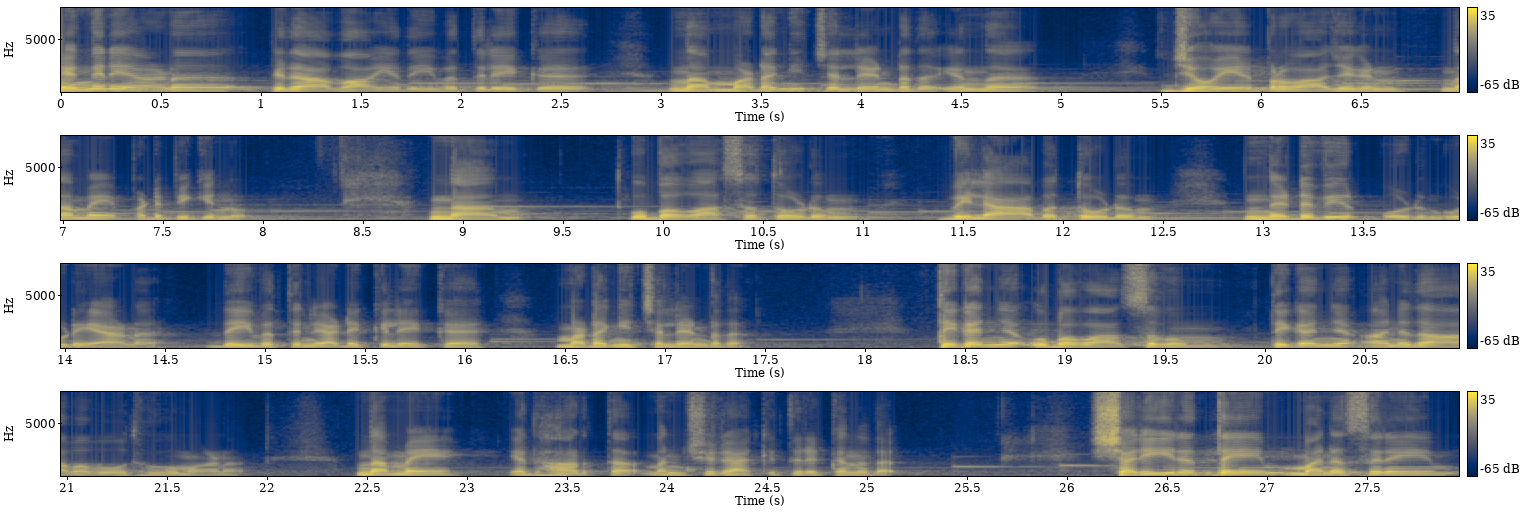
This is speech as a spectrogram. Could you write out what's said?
എങ്ങനെയാണ് പിതാവായ ദൈവത്തിലേക്ക് നാം മടങ്ങി ചെല്ലേണ്ടത് എന്ന് ജോയൽ പ്രവാചകൻ നമ്മെ പഠിപ്പിക്കുന്നു. നാം ഉപവാസത്തോടും വിലാപത്തോടും നെടുവീർപ്പോടും കൂടെയാണ് ദൈവത്തിന്റെ അടുക്കിലേക്ക് മടങ്ങി ചെല്ലേണ്ടത് തികഞ്ഞ ഉപവാസവും തികഞ്ഞ അനുതാപബോധവുമാണ് നമ്മെ യഥാർത്ഥ മനുഷ്യരാക്കി തീർക്കുന്നത്. ശരീരത്തെയും മനസ്സിനെയും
